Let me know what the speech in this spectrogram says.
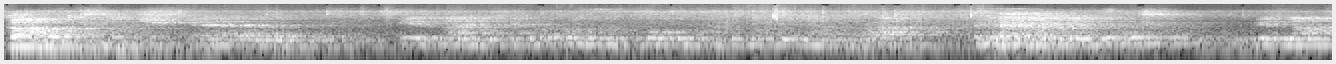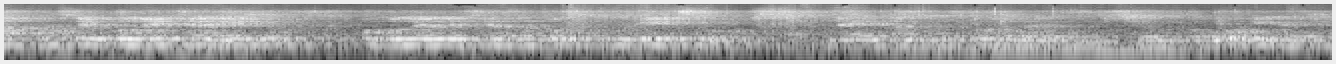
Так. Всі знають, Європа Миколу Червоня брат дух від нас просив молитися і щоб помолилися за дочку Річу. В неї там теж чи онкологія, чи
